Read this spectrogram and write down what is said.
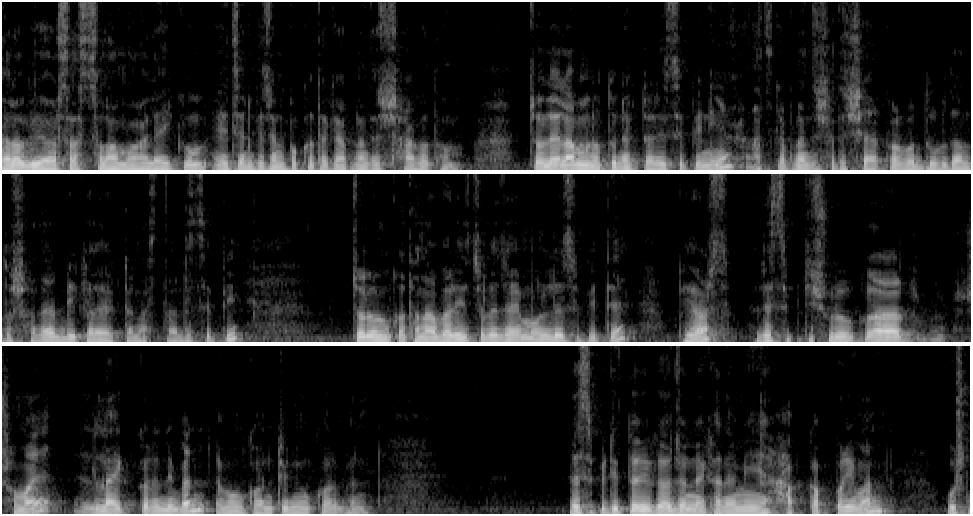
হ্যালো ভিউয়ার্স আসসালামু আলাইকুম। এইচএন কিচেন পক্ষ থেকে আপনাদের স্বাগতম। চলে এলাম নতুন একটা রেসিপি নিয়ে। আজকে আপনাদের সাথে শেয়ার করব দুর্দান্ত স্বাদের বিকালের একটা নাস্তার রেসিপি চলুন কথা না বাড়িয়ে চলে যাই মূল রেসিপিতে ভিউয়ার্স রেসিপিটি শুরু করার সময় লাইক করে নেবেন এবং কন্টিনিউ করবেন। রেসিপিটি তৈরি করার জন্য এখানে আমি হাফ কাপ পরিমাণ উষ্ণ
